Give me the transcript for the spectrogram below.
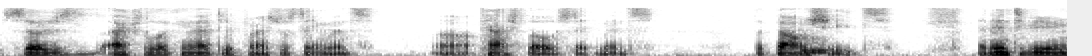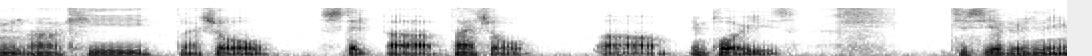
So just actually looking at your financial statements, uh, cash flow statements, the balance mm-hmm. sheets, and interviewing uh, key financial state uh, financial um, employees to see if there's any,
